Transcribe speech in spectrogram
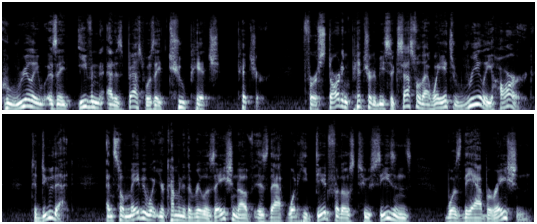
who really is a, even at his best, was a two pitch pitcher. For a starting pitcher to be successful that way, it's really hard to do that. And so maybe what you're coming to the realization of is that what he did for those two seasons was the aberration.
